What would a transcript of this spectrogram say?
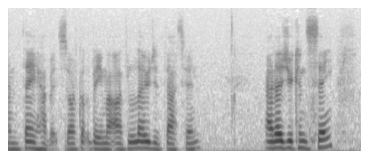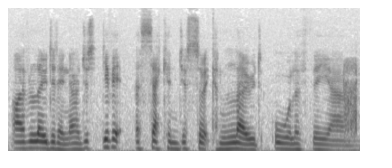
and they have it. So I've got the beamer, I've loaded that in. And as you can see, I've loaded in. Now just give it a second just so it can load all of the... Um,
